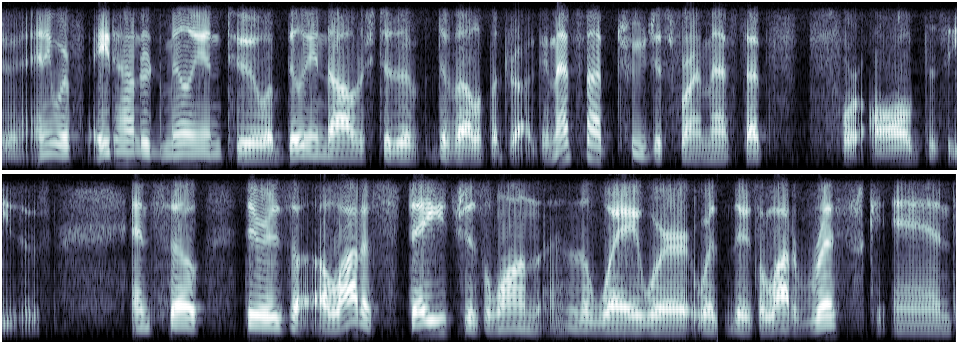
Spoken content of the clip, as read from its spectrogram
Uh, anywhere from 800 million to a billion dollars to de- develop a drug. And that's not true just for MS, that's for all diseases. And so there's a, a lot of stages along the way where, where there's a lot of risk and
